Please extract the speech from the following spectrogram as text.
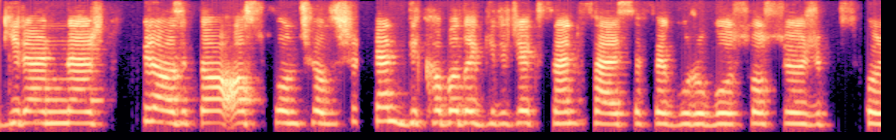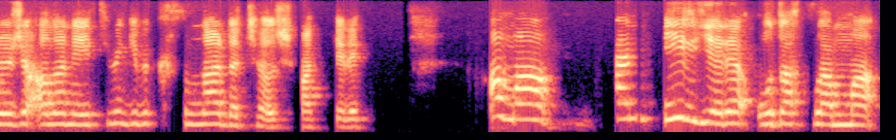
girenler birazcık daha az konu çalışırken DİKAP'a da gireceksen felsefe grubu, sosyoloji, psikoloji, alan eğitimi gibi kısımlar da çalışmak gerek. Ama ben bir yere odaklanma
